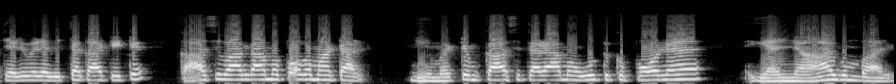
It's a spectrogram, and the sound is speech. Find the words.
தெருவில் வித்த காட்டிட்டு காசு வாங்காம போக மாட்டாள். நீ மட்டும் காசு தராம வீட்டுக்கு போன என்ன ஆகும் பாரு.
